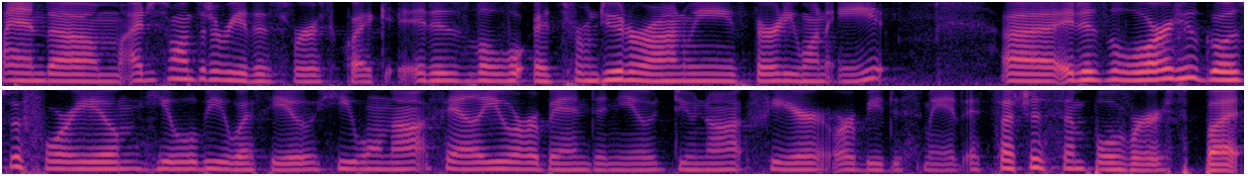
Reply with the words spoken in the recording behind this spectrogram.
and um, I just wanted to read this verse quick. It is the it's from Deuteronomy 31:8. Uh, it is the Lord who goes before you. He will be with you. He will not fail you or abandon you. Do not fear or be dismayed. It's such a simple verse, but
